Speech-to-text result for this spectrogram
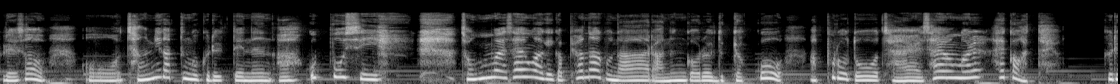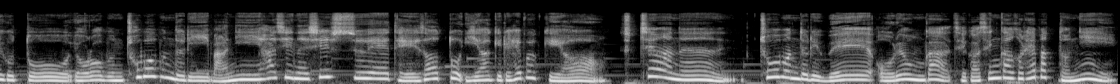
그래서 어, 장미 같은 거 그릴 때는 아 꽃붓이 정말 사용하기가 편하구나 라는 거를 느꼈고 앞으로도 잘 사용을 할 것 같아요. 그리고 또 여러분 초보분들이 많이 하시는 실수에 대해서 또 이야기를 해볼게요. 수채화는 초보분들이 왜 어려운가 제가 생각을 해봤더니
